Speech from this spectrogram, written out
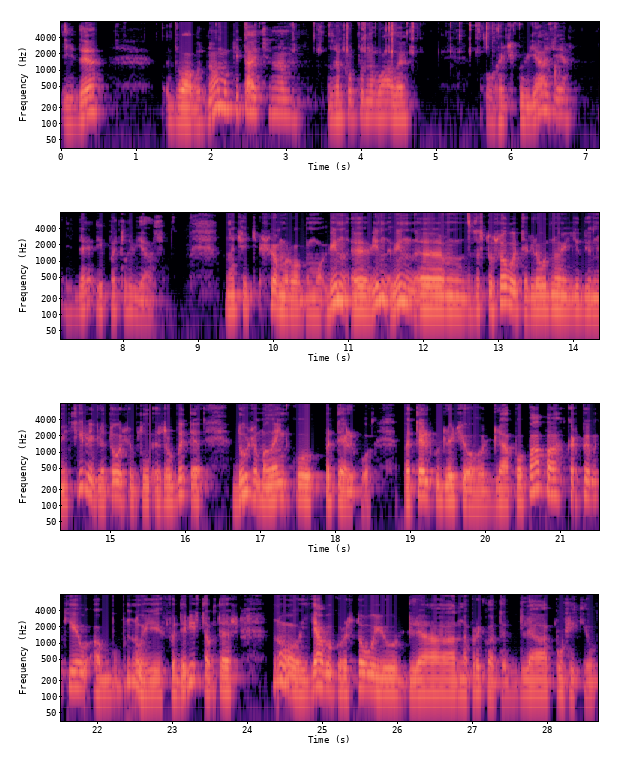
йде два в одному китайці нам запропонували. У гачков'язі йде і петлев'яз. Значить, що ми робимо? Він, е, він, він е, застосовується для одної єдиної цілі, для того, щоб зробити дуже маленьку петельку. Петельку для чого? Для попапа карпівиків, або ну і федерістам теж. Ну, я використовую для, наприклад, для пуфіків,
